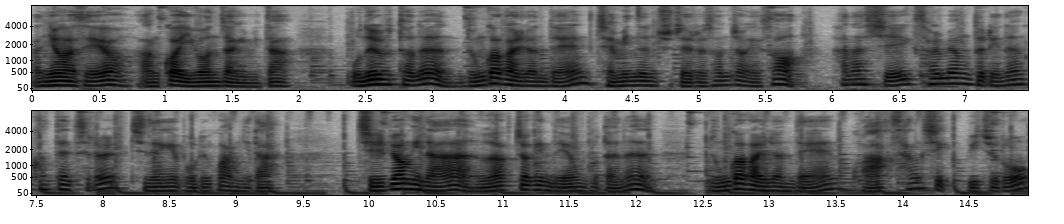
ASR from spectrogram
안녕하세요. 안과 이원장입니다. 오늘부터는 눈과 관련된 재밌는 주제를 선정해서 하나씩 설명드리는 컨텐츠를 진행해 보려고 합니다. 질병이나 의학적인 내용보다는 눈과 관련된 과학 상식 위주로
